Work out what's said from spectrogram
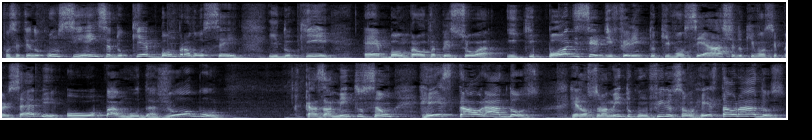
você tendo consciência do que é bom para você e do que é bom para outra pessoa e que pode ser diferente do que você acha, do que você percebe, opa, muda jogo. Casamentos são restaurados. Relacionamento com filhos são restaurados.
